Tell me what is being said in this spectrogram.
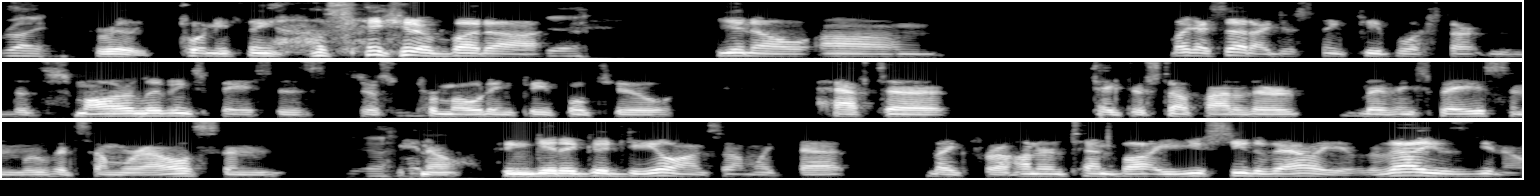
right? To really put anything else, you know. But uh, yeah. you know, um, like I said, I just think people are starting the smaller living spaces, just promoting people to have to take their stuff out of their living space and move it somewhere else. And yeah. you know, if you can get a good deal on something like that, like for 110 bucks, you see the value. The value is, you know,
